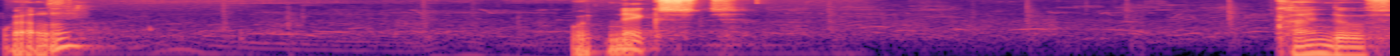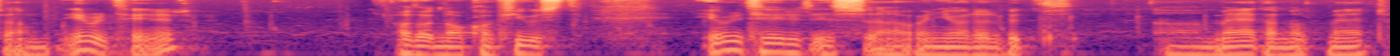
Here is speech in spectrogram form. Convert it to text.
Well. What next? Kind of um, irritated. Although not confused. Irritated is uh, when you're a little bit uh, mad. I'm not mad.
